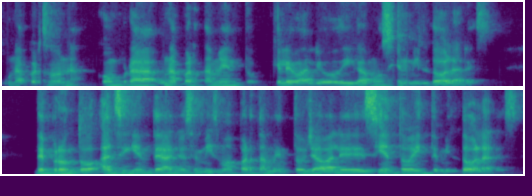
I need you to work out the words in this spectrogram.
una persona compra un apartamento que le valió, digamos, 100 mil dólares. De pronto, al siguiente año, ese mismo apartamento ya vale 120 mil dólares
